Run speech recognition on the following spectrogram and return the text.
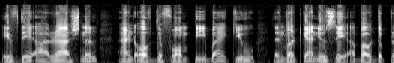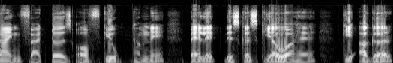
If they are rational and of the form p by q, then what can you say about the prime factors of q? हमने पहले डिस्कस किया हुआ है कि अगर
